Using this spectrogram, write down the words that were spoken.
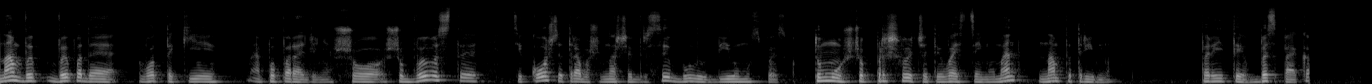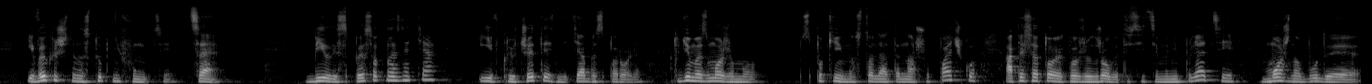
Нам випаде от такі е, попередження, що щоб вивести ці кошти, треба, щоб наші адреси були в білому списку. Тому, щоб пришвидшити весь цей момент, нам потрібно перейти в безпека і виключити наступні функції: це білий список на зняття і включити зняття без пароля. Тоді ми зможемо спокійно вставляти нашу пачку, а після того, як ви вже зробите всі ці маніпуляції, можна буде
